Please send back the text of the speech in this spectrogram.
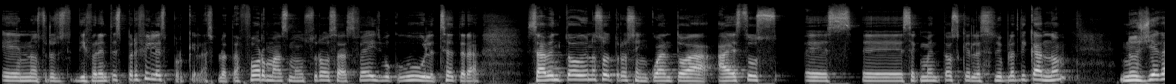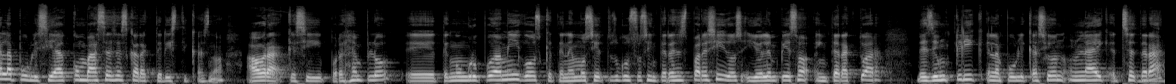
en nuestros diferentes perfiles, porque las plataformas monstruosas, Facebook, Google, etcétera, saben todo de nosotros en cuanto a, a estos eh, segmentos que les estoy platicando, nos llega la publicidad con base a esas características, ¿no? Ahora, que si, por ejemplo, eh, tengo un grupo de amigos que tenemos ciertos gustos e intereses parecidos y yo le empiezo a interactuar desde un clic en la publicación, un like, etcétera,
